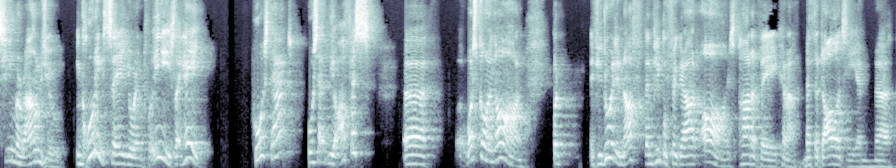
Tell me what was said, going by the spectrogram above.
team around you including say your employees. Like hey who was that? Who's at the office? Uh, what's going on if you do it enough, then people figure out, oh, it's part of a kind of methodology, and uh,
